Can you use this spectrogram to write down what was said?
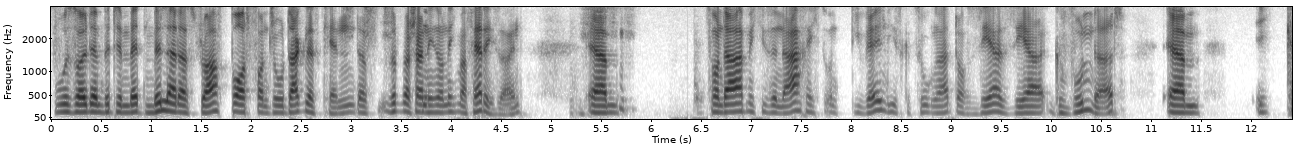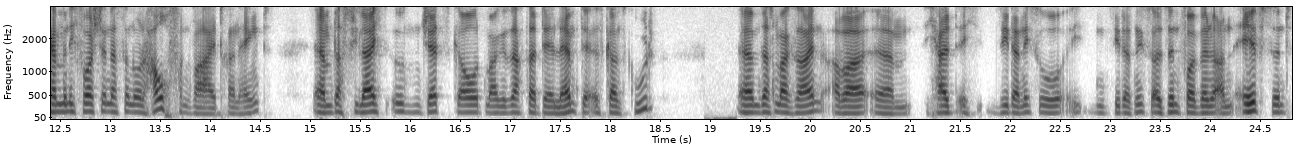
wo soll denn bitte Matt Miller das Draftboard von Joe Douglas kennen? Das wird wahrscheinlich noch nicht mal fertig sein. Ähm, von daher hat mich diese Nachricht und die Wellen, die es gezogen hat, doch sehr, sehr gewundert. Ähm, ich kann mir nicht vorstellen, dass da nur ein Hauch von Wahrheit dran hängt. Ähm, dass vielleicht irgendein Jet Scout mal gesagt hat, der Lamp, der ist ganz gut. Ähm, das mag sein, aber ähm, ich halt, ich sehe da nicht so, sehe das nicht so als sinnvoll, wenn wir an elf sind,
